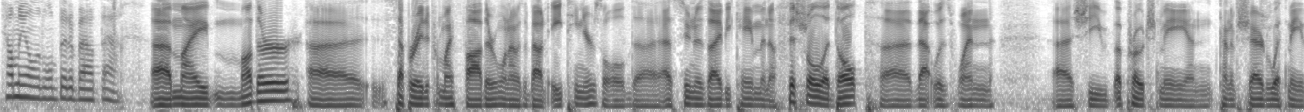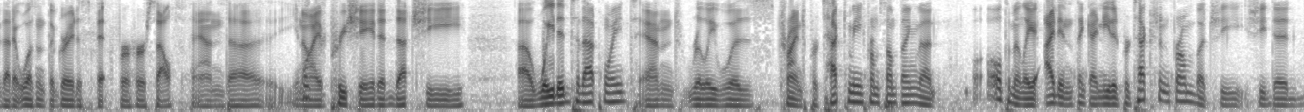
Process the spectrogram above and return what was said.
Tell me a little bit about that. Uh, my mother uh, separated from my father when I was about 18 years old. Uh, as soon as I became an official adult, uh, that was when uh, she approached me and kind of shared with me that it wasn't the greatest fit for herself. And, uh, you know. I appreciated that she uh, waited to that point and really was trying to protect me from something that ultimately I didn't think I needed protection from, but she she did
